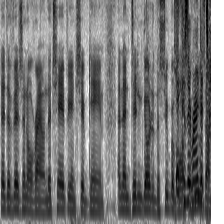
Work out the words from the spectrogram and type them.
the divisional round, the championship game, and then didn't go to the Super Bowl. Yeah, because so they ran to was on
